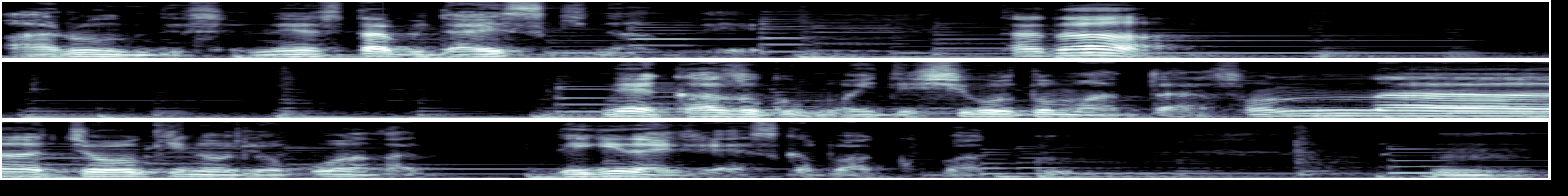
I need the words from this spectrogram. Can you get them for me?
あるんですよね。旅大好きなんで。ただね家族もいて仕事もあったらそんな長期の旅行なんかできないじゃないですか。バックパック。うん。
